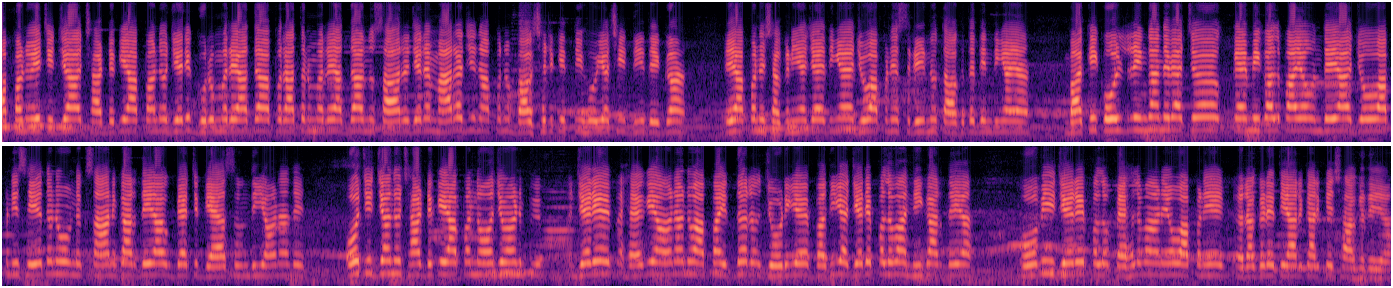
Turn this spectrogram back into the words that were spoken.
ਆਪਾਂ ਨੂੰ ਇਹ ਚੀਜ਼ਾਂ ਛੱਡ ਕੇ ਆਪਾਂ ਨੂੰ ਜਿਹੜੀ ਗੁਰੂ ਮਰਿਆਦਾ ਪੁਰਾਤਨ ਮਰਿਆਦਾ ਅਨੁਸਾਰ ਜਿਹੜੇ ਮਹਾਰਾਜ ਜੀ ਨੇ ਆਪਾਂ ਨੂੰ ਬਖਸ਼ਿਸ਼ ਕੀਤੀ ਹੋਈ ਆ, ਸ਼ਹੀਦੀ ਦੇਗਾ, ਇਹ ਆਪਾਂ ਨੂੰ ਛਕਣੀਆਂ ਚਾਹੀਦੀਆਂ, ਜੋ ਆਪਣੇ ਸਰੀਰ ਨੂੰ ਤਾਕਤ ਦਿੰਦੀਆਂ ਆ। ਬਾਕੀ ਕੋਲਡ ਡਰਿੰਕਾਂ ਦੇ ਵਿੱਚ ਕੈਮੀਕਲ ਪਾਏ ਹੁੰਦੇ ਆ, ਜੋ ਆਪਣੀ ਸਿਹਤ ਨੂੰ ਨੁਕਸਾਨ ਕਰਦੇ ਆ, ਵਿੱਚ ਗੈਸ ਹੁੰਦੀ ਆ ਉਹਨਾਂ ਦੇ। ਉਹ ਚੀਜ਼ਾਂ ਨੂੰ ਛੱਡ ਕੇ ਆਪਾਂ ਨੌਜਵਾਨ ਜਿਹੜੇ ਹੈਗੇ ਆ, ਉਹਨਾਂ ਨੂੰ ਆਪਾਂ ਇੱਧਰ ਜੋੜੀਏ, ਵਧੀਆ ਜਿਹੜੇ ਪਹਿਲਵਾਨੀ ਕਰਦੇ ਆ ਉਹ ਵੀ ਜਿਹੜੇ ਪਹਿਲ- ਪਹਿਲਵਾਨ ਆ ਉਹ ਆਪਣੇ ਰਗੜੇ ਤਿਆਰ ਕਰਕੇ ਛਕਦੇ ਆ।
